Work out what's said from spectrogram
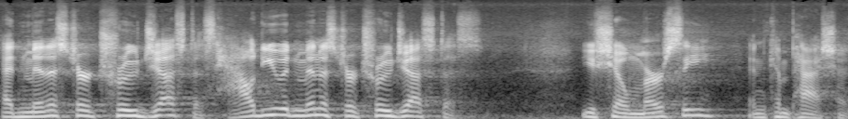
administer true justice. How do you administer true justice? You show mercy and compassion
